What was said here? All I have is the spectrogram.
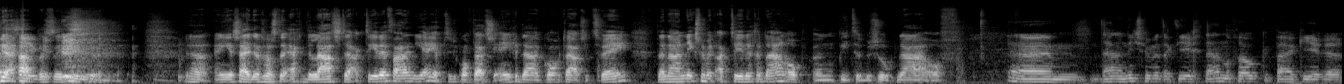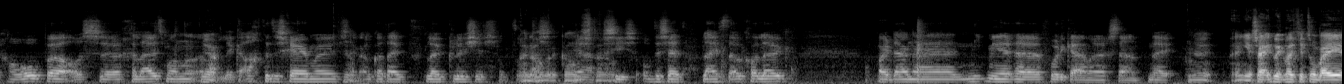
Ja, precies. ja, en je zei dat was de, echt de laatste acteerervaring die jij hebt. Je hebt natuurlijk confrontatie 1 gedaan, confrontatie 2. Daarna niks meer met acteren gedaan op een Pieter bezoek na of... Ehm, daarna niks meer met acteren gedaan. Nog wel een paar keer eh, geholpen als eh, geluidsman. Ja. lekker achter de schermen. Er zijn ook altijd leuke klusjes. want Aan de de- andere kant Ja, staan. precies. Op de set blijft het ook gewoon leuk. Maar daarna niet meer eh, voor de camera gestaan. Nee. Nee. En je zei, ik weet dat je toen bij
